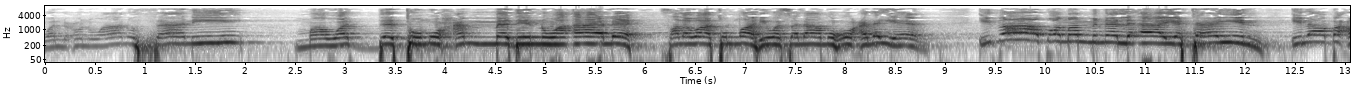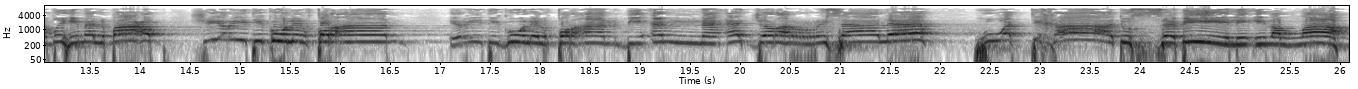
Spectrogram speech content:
والعنوان الثاني مودة محمد وآله صلوات الله وسلامه عليهم. إذا ضممنا الآيتين إلى بعضهما البعض شي يريد يقول القرآن؟ يريد يقول القرآن بأن أجر الرسالة هو اتخاذ السبيل إلى الله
